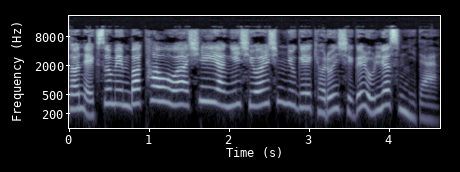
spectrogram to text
전 엑소 멤버 타오와 쉬이양이 10월 16일 결혼식을 올렸습니다.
